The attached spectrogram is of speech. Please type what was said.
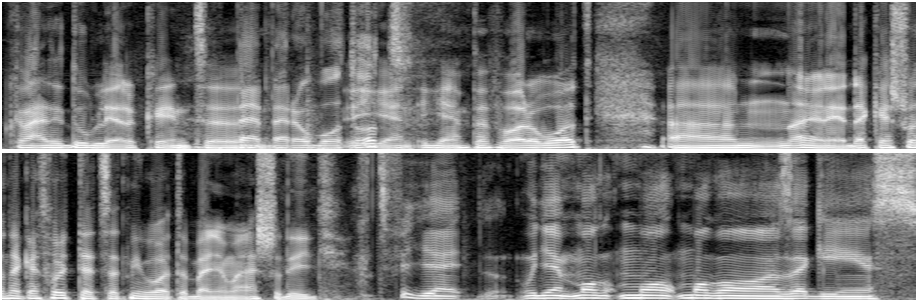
kvázi dublérként... Pepe robotot. Igen, igen, Pepe robot. Uh, nagyon érdekes volt. Neked hogy tetszett, mi volt a benyomásod így? Hát figyelj, ugye maga, maga az egész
